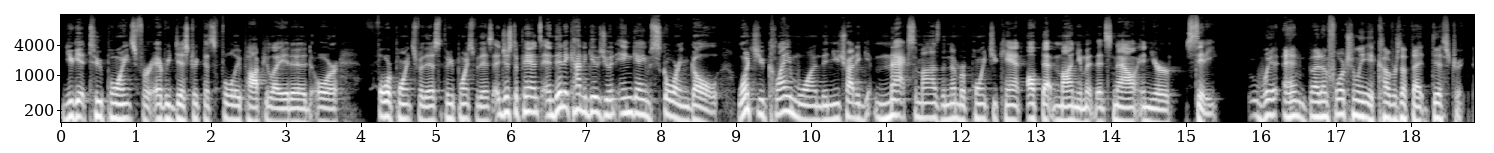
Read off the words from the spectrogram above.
you get two points for every district that's fully populated, or four points for this, three points for this. It just depends. And then it kind of gives you an in game scoring goal. Once you claim one, then you try to get, maximize the number of points you can off that monument that's now in your city. And but unfortunately, it covers up that district.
